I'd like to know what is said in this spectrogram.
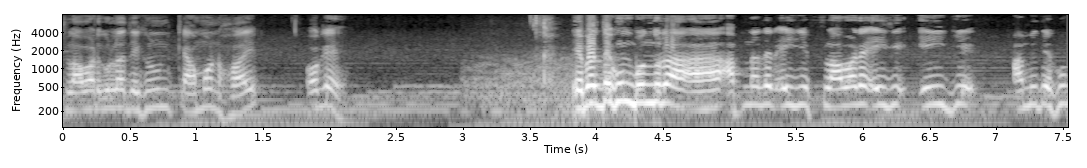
ফ্লাওয়ারগুলো দেখুন কেমন হয় ওকে এবার দেখুন বন্ধুরা আপনাদের এই যে ফ্লাওয়ারে এই যে এই যে, আমি দেখুন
